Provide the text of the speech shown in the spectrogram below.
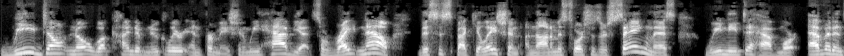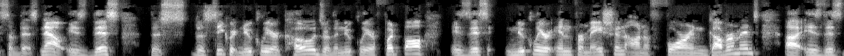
we don't know what kind of nuclear information we have yet. So right now, this is speculation. Anonymous sources are saying this. We need to have more evidence of this. Now, is this the, the secret nuclear codes or the nuclear football? Is this nuclear information on a foreign government? Uh, is this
